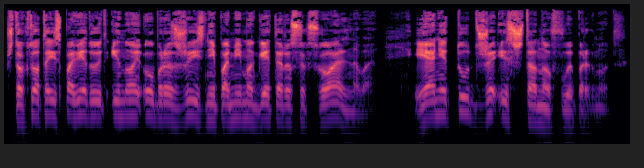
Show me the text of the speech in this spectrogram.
что кто-то исповедует иной образ жизни помимо гетеросексуального, и они тут же из штанов выпрыгнут.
